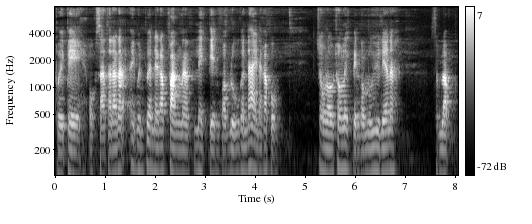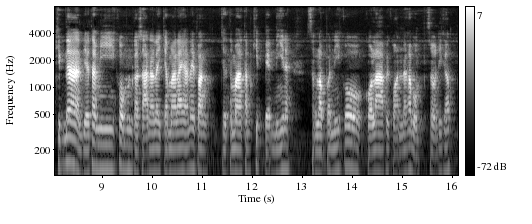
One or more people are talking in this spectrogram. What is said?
เผยเพออกสาธารณะให้เพื่อนๆได้รับฟังนะเลขเปลี่ยนความรู้กันได้นะครับผมช่องเราช่องเลขเปลี่ยนความรู้อยู่แล้วนะสำหรับคลิปหน้า เดี๋ยวถ้ามีข้อมูลข่าวสารอะไรจะมารายงานให้ฟังจะมาทำคลิปแบบนี้นะสำหรับวันนี้ก็ขอลาไปก่อนนะครับผม สวัสดีครับ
